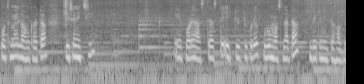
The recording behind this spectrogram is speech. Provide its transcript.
প্রথমে লঙ্কাটা পিষে নিচ্ছি। এরপরে আস্তে আস্তে একটু একটু করে পুরো মশলাটা বেটে নিতে হবে।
